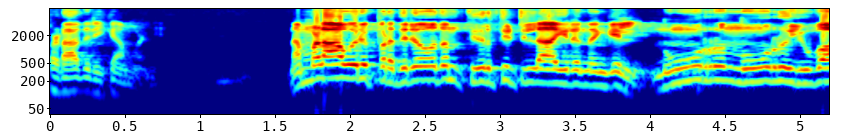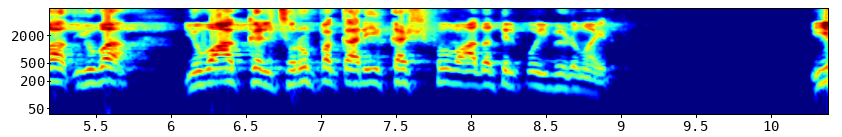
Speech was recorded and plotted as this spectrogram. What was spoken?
പെടാതിരിക്കാൻ വേണ്ടി. നമ്മൾ ആ ഒരു പ്രതിരോധം തീർത്തിട്ടില്ലായിരുന്നെങ്കിൽ നൂറ് നൂറ് യുവ യുവ യുവാക്കൾ ചെറുപ്പക്കാർ ഈ കഷ്ഫ് വാദത്തിൽ പോയി വീടുമായിരുന്നു. ഈ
